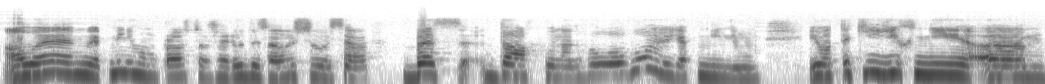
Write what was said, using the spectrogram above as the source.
Але ну як мінімум, просто вже люди залишилися без даху над головою, як мінімум. І от такі їхні е,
